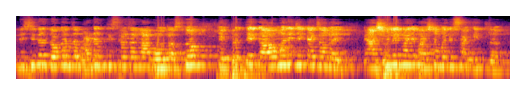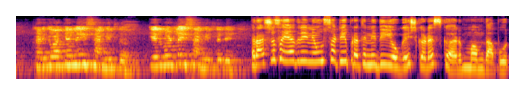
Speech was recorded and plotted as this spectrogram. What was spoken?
निश्चितच दोघांचं भांडण तिसऱ्याचा लाभ होत असतो. हे प्रत्येक गावामध्ये जे काय चालू आहे मी आश्विले माझ्या भाषणामध्ये सांगितलं खडकेवाक्यालाही सांगितलं केलवडलाही सांगितलेले. राष्ट्र सह्याद्री न्यूजसाठी प्रतिनिधी योगेश कडसकर ममदापूर.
